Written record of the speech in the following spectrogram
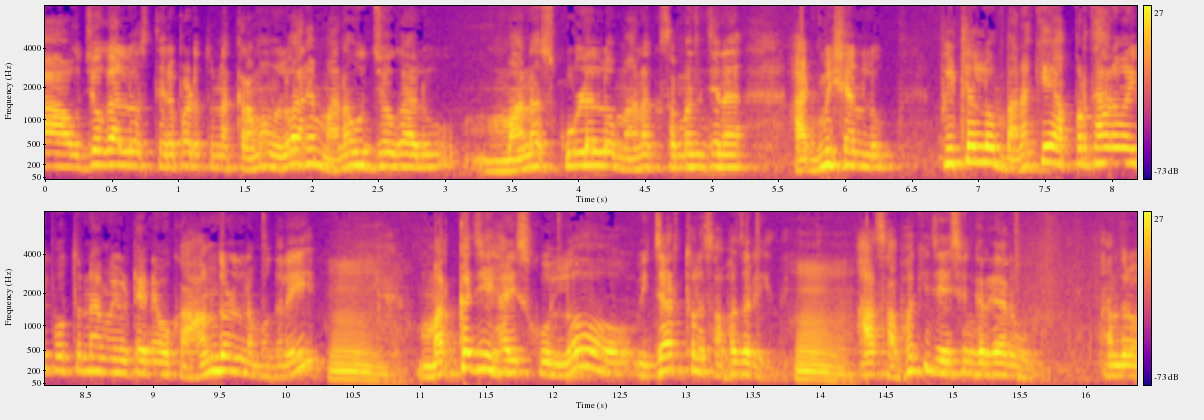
ఆ ఉద్యోగాల్లో స్థిరపడుతున్న క్రమంలో అరే మన ఉద్యోగాలు మన స్కూళ్ళల్లో మనకు సంబంధించిన అడ్మిషన్లు వీటిల్లో మనకే అప్రధానం అయిపోతున్నాం ఏమిటనే ఒక ఆందోళన మొదలై మర్కజీ హై స్కూల్లో విద్యార్థుల సభ జరిగింది. ఆ సభకి జయశంకర్ గారు అందులో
